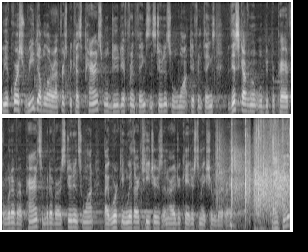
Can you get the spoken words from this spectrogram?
We, of course, redouble our efforts because parents will do different things and students will want different things. This government will be prepared for whatever our parents and whatever our students want by working with our teachers and our educators to make sure we get it right. Thank you.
